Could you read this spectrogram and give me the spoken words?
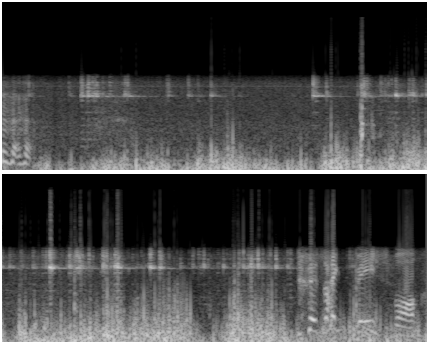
it's like baseball.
